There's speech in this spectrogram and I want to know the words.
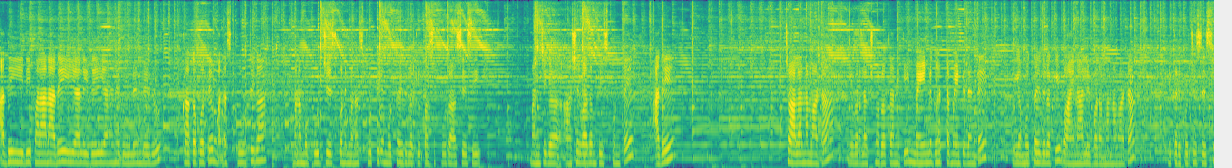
అది ఇది ఫలానా అదే ఇవ్వాలి ఇదే ఇవ్వాలనే రూల్ ఏం లేదు. కాకపోతే మనస్ఫూర్తిగా మనము పూజ చేసుకొని మనస్ఫూర్తిగా ముత్తైదులకి పసుపు రాసేసి మంచిగా ఆశీర్వాదం తీసుకుంటే అదే చాలన్నమాట. ఎవరి లక్ష్మీ వ్రతానికి మెయిన్ ఘట్టం ఏంటిదంటే ఇక ముత్తైదులకి వాయినాలు ఇవ్వడం అన్నమాట. ఇక్కడికి వచ్చేసేసి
